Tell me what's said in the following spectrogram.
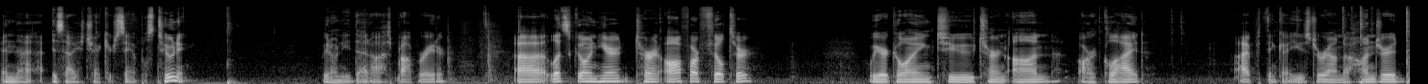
And that is how you check your samples tuning. We don't need that operator. Uh, let's go in here, turn off our filter. We are going to turn on our glide. I think I used around 100.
